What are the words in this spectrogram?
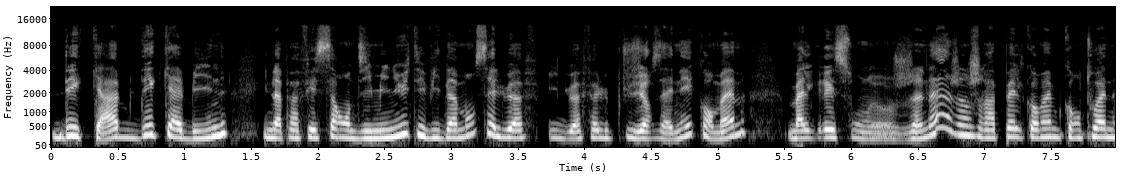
des câbles, des cabines. Il n'a pas fait ça en dix minutes évidemment, ça lui a, il lui a fallu plusieurs années quand même, malgré son jeune âge. Hein. Je rappelle quand même qu'Antoine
